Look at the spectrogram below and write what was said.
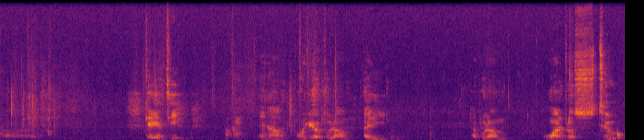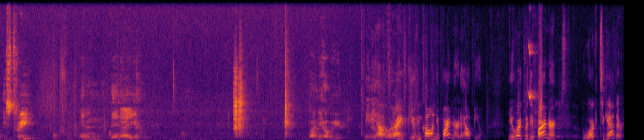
uh, K and T. Okay. And um, over here I put um, I, I put um, 1 plus 2 is 3. And then I. Uh, oh, I need help here. You need help, all right. You can call on your partner to help you. You worked with your partner, work together.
